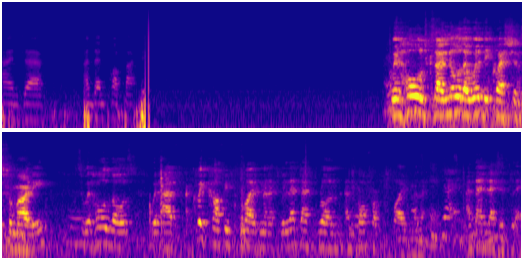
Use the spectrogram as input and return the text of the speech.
and uh, and then pop back in. We'll hold because I know there will be questions from Marleen. So we'll hold those. We'll have a quick coffee for five minutes. We'll let that run and buffer for five minutes, and then let it play.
